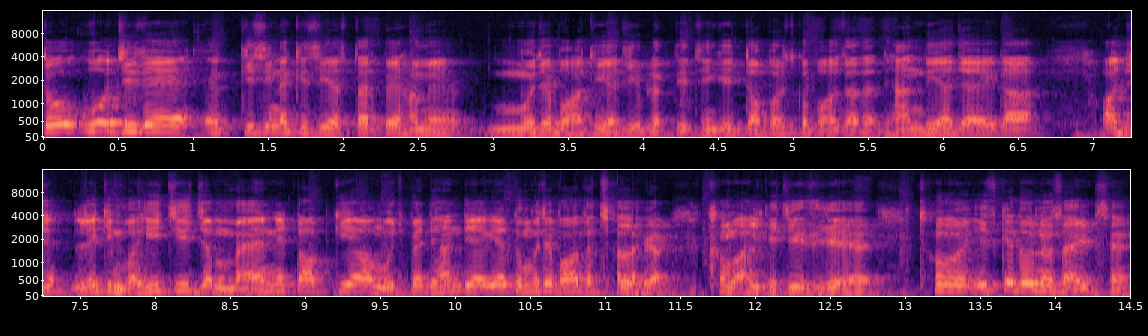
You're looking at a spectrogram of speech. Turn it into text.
तो वो चीज़ें किसी न किसी स्तर पे हमें मुझे बहुत ही अजीब लगती थी कि टॉपर्स को बहुत ज़्यादा ध्यान दिया जाएगा। और ज, लेकिन वही चीज़ जब मैंने टॉप किया और मुझ पर ध्यान दिया गया तो मुझे बहुत अच्छा लगा। कमाल की चीज़ ये है। तो इसके दोनों साइड्स हैं।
